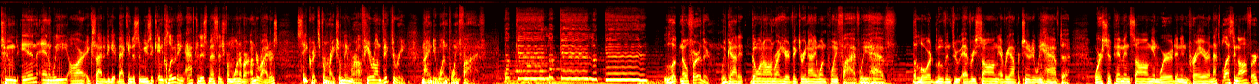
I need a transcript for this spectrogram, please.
tuned in, and we are excited to get back into some music, including after this message from one of our underwriters, Secrets from Rachel Nemiroff, here on Victory 91.5. Looking, looking, looking. Look no further. We've got it going on right here at Victory 91.5. We have the Lord moving through every song, every opportunity we have to worship Him in song, in word, and in prayer. And that's Blessing Offor,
